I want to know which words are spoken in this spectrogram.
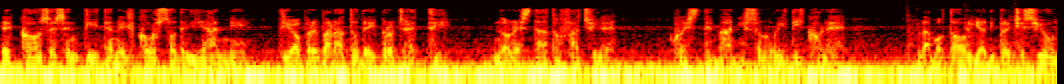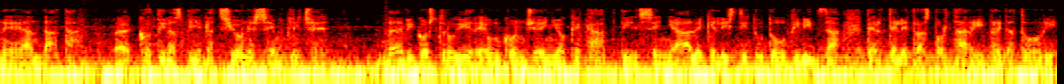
e cose sentite nel corso degli anni. Ti ho preparato dei progetti. Non è stato facile. Queste mani sono ridicole. La motoria di precisione è andata. Eccoti la spiegazione semplice. Devi costruire un congegno che capti il segnale che l'istituto utilizza per teletrasportare i predatori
